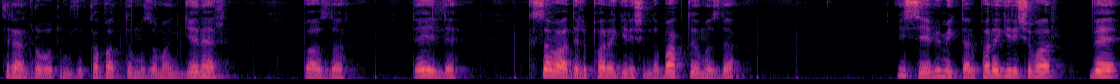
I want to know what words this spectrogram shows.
trend robotumuzu kapattığımız zaman genel bazda değil de kısa vadeli para girişinde baktığımızda hisseye bir miktar para girişi var ve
